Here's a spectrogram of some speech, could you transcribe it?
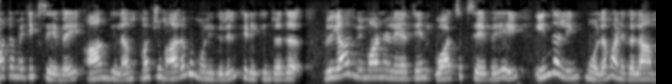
ஆட்டோமேட்டிக் சேவை ஆங்கிலம் மற்றும் அரபு மொழிகளில் கிடைக்கின்றது. ரியாத் விமான நிலையத்தின் வாட்ஸ்அப் சேவையை இந்த லிங்க் மூலம் அணுகலாம்.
